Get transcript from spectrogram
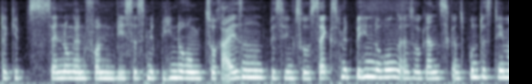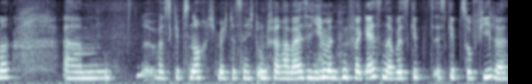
da gibt es Sendungen von, wie ist es mit Behinderung zu reisen, bis hin zu Sex mit Behinderung, also ganz, ganz buntes Thema. Ähm, was gibt es noch? Ich möchte jetzt nicht unfairerweise jemanden vergessen, aber es gibt, es gibt so viele.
